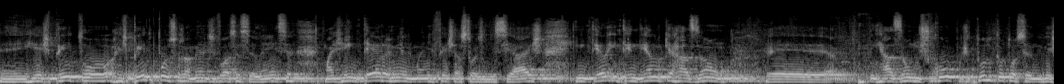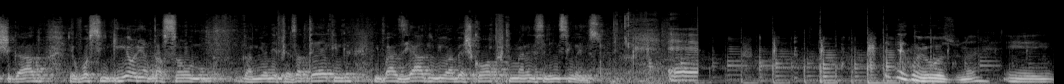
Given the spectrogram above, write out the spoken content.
É, respeito, respeito o posicionamento de Vossa Excelência, mas reitero as minhas manifestações iniciais, entendendo que a razão, é, em razão do escopo de tudo que eu estou sendo investigado, eu vou seguir a orientação da minha defesa técnica e, baseado no meu habeas corpus, permanecerei em silêncio. É... é vergonhoso, né? E,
